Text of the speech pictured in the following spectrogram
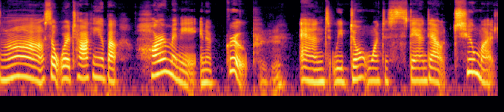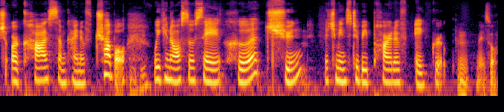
Ah, so we're talking about harmony in a group. And we don't want to stand out too much or cause some kind of trouble. We can also say 合群, which means to be part of a group. 嗯，没错。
